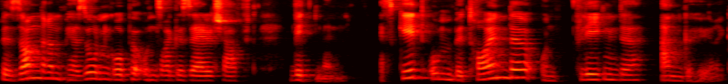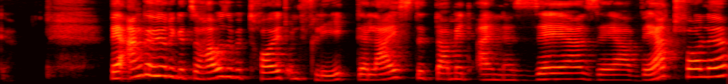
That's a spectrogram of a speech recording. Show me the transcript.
besonderen Personengruppe unserer Gesellschaft widmen. Es geht um betreuende und pflegende Angehörige. Wer Angehörige zu Hause betreut und pflegt, der leistet damit eine sehr, sehr wertvolle,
